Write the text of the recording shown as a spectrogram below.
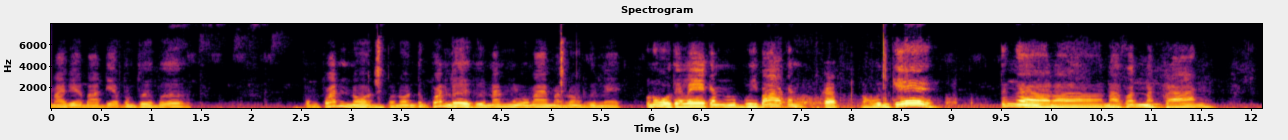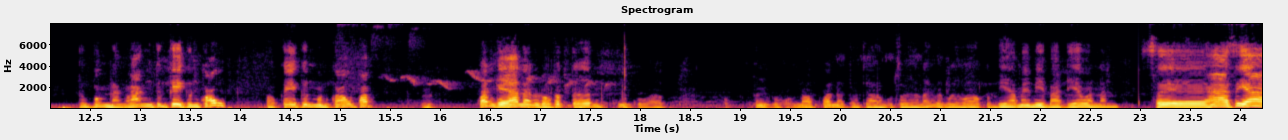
ไม่เบียบาทเดียวผมเจอเบอร์ผมควันนอนผมนอนต้องควันเลยคือนั่นรัวไม้มานอนคืนแรกโน่แต่แรกกันบุยบ้ากันครับลองเป็นเก้ตึงอ่าหนาหนาสั้นหนังกลางตึงผมหนังลังตึงเก้ขึ้นเขาพอเก้ขึ้นบนเขาปั๊บ ควันแกนั่นเราทับเตือนกูว่าตึงกูนอนควันอะตัวเจ้ากูเสือแล้วแต่เบอร์ออกกับเบียร์ไม่มีบาทเดียววันนั้นเสห้าสี่ห้า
